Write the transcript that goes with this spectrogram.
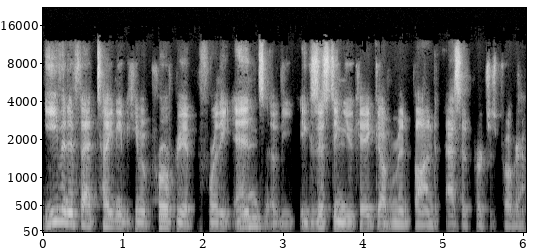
even if that tightening became appropriate before the end of the existing UK government bond asset purchase program.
